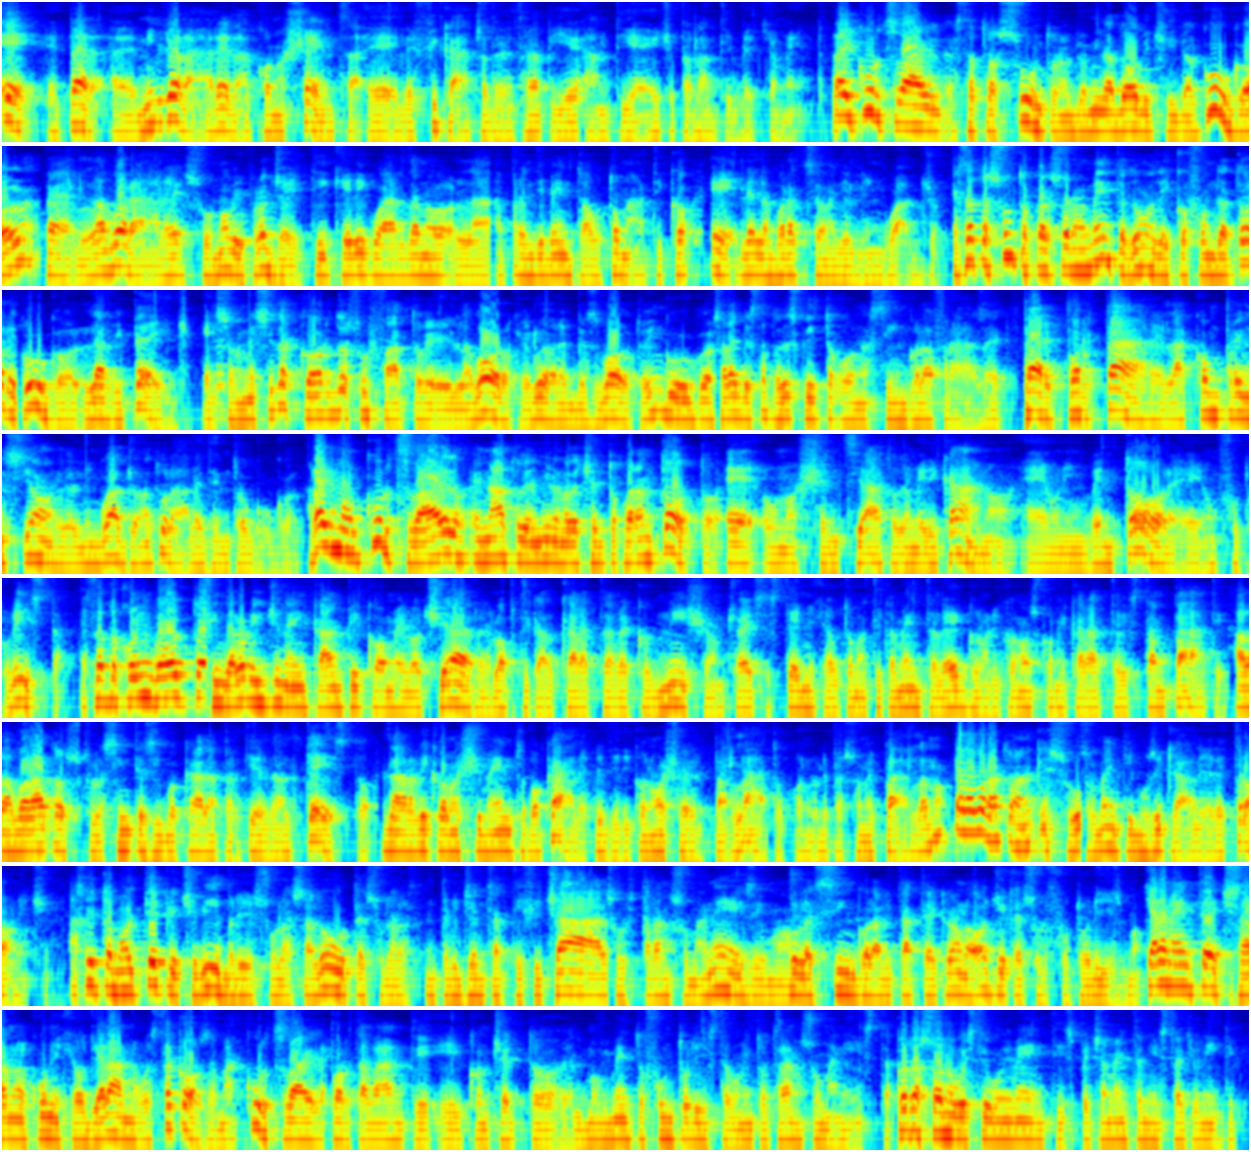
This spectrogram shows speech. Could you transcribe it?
e per eh, migliorare la conoscenza e l'efficacia delle terapie anti-age per l'antivecchiamento. Ray Kurzweil è stato assunto nel 2012 da Google per lavorare su nuovi progetti che riguardano l'apprendimento automatico e l'elaborazione del linguaggio. È stato assunto personalmente da uno dei cofondatori di Google, Larry Page, e sono messi d'accordo sul fatto che il lavoro che lui avrebbe svolto in Google sarebbe stato descritto con una singola frase per portare la comprensione del linguaggio naturale dentro Google. Raymond Kurzweil è nato nel 1948, è uno scienziato americano, è un inventore, è un futurista. È stato coinvolto fin dall'origine in campi come l'OCR, l'Optical Character Recognition, cioè i sistemi che automaticamente leggono e riconoscono i caratteri stampati. Ha lavorato sulla sintesi vocale a partire dal testo, dal riconoscimento vocale, quindi riconoscere il parlato quando le persone parlano, e ha lavorato anche su strumenti musicali elettronici. Ha scritto molteplici libri sulla salute, sull'intelligenza intelligenza artificiale, sul transumanesimo, sulle singolarità tecnologiche e sul futurismo. Chiaramente ci saranno alcuni che odieranno questa cosa, ma Kurzweil porta avanti il concetto, il movimento futurista, il movimento transumanista. Cosa sono questi movimenti, specialmente negli Stati Uniti?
